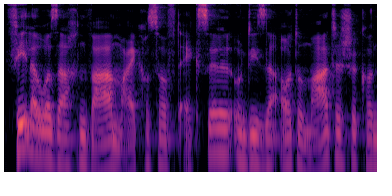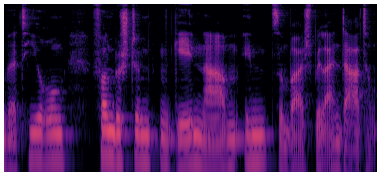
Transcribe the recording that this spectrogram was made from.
Fehlerursachen war Microsoft Excel und diese automatische Konvertierung von bestimmten Gennamen in zum Beispiel ein Datum.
